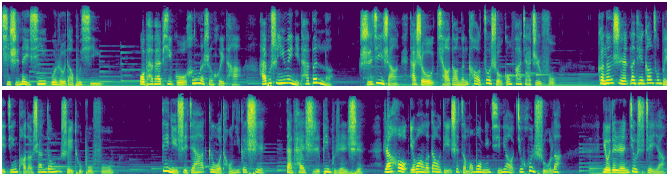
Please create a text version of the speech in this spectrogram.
其实内心温柔到不行。我拍拍屁股哼了声回他，还不是因为你太笨了。实际上他手巧到能靠做手工发家致富，可能是那天刚从北京跑到山东，水土不服。帝女士家跟我同一个市，但开始并不认识，然后也忘了到底是怎么莫名其妙就混熟了。有的人就是这样，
